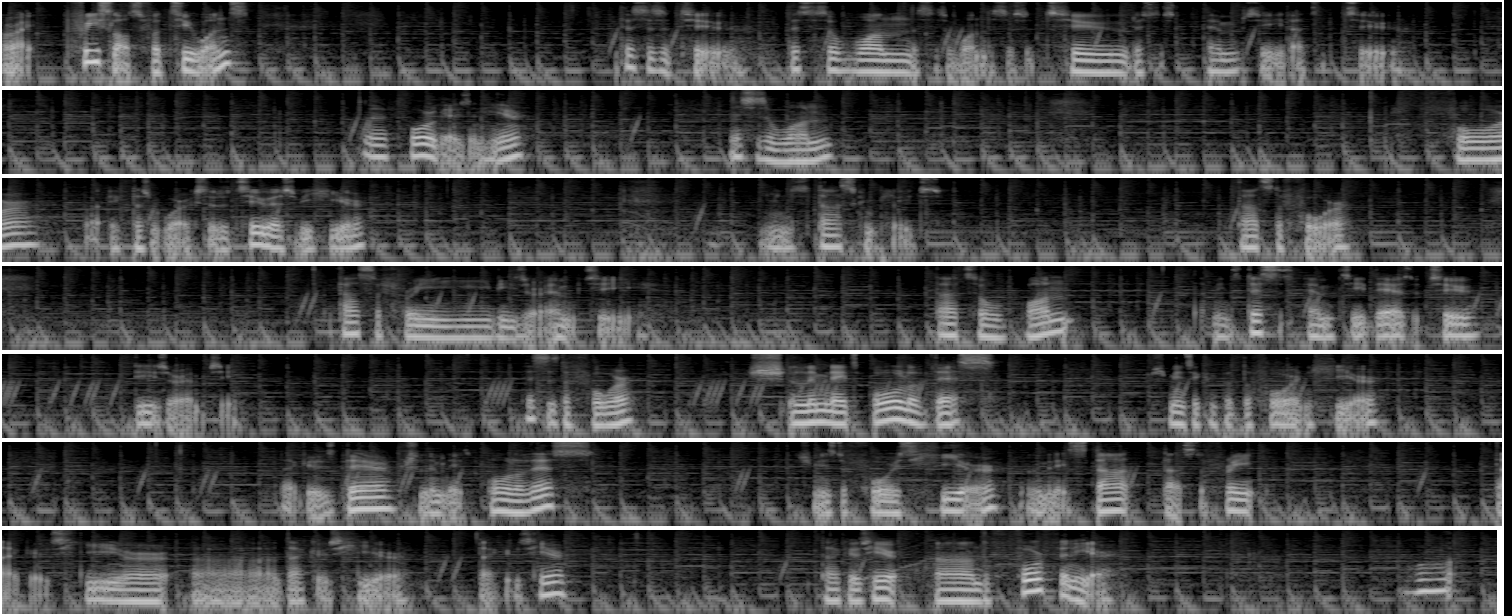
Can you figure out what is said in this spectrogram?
Alright, three slots for two ones. This is a two. This is a one, this is a one, this is a two, this is empty, that's a two. Uh, four goes in here. This is a one. Four, but it doesn't work, so the two has to be here. Means that's complete. That's the four. That's the three, these are empty. That's a one That means this is empty. There's a 2. These are empty. This is the 4. Which eliminates all of this. Which means I can put the 4 in here. That goes there, which eliminates all of this. Means the 4 is here. Eliminates that. That's the 3. That goes here. Uh, that goes here. That goes here. That goes here. And the fourth in here.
